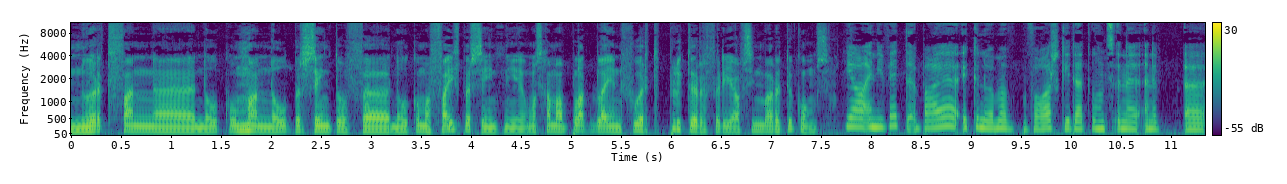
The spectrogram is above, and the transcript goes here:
noord van uh, 0,0% of uh, 0,5% nie. Ons gaan maar plat bly en voortploeter vir die afsienbare toekoms. Ja, en jy weet baie ekonome waarsku dat ons in 'n in 'n 'n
